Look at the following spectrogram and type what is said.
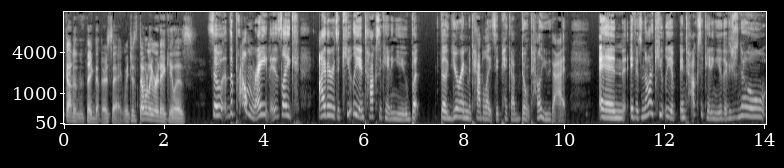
kind of the thing that they're saying, which is totally ridiculous. So the problem, right, is like either it's acutely intoxicating you, but the urine metabolites they pick up don't tell you that. And if it's not acutely intoxicating you, there's no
